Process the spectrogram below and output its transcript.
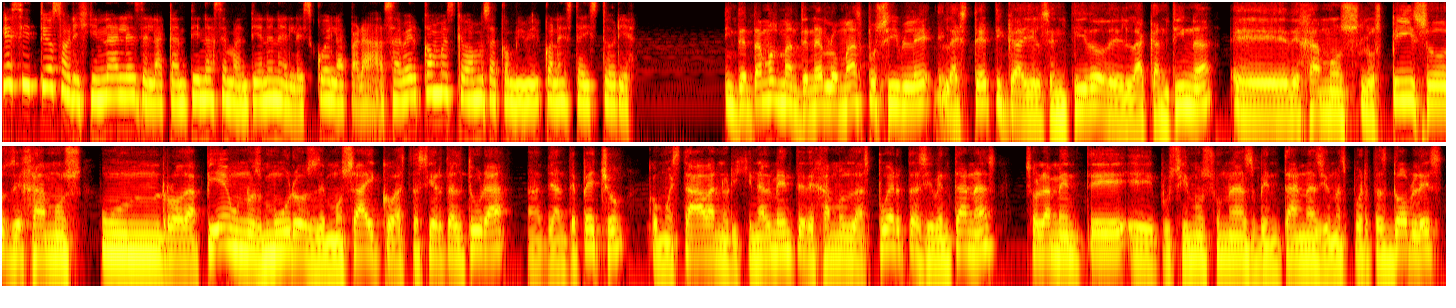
¿Qué sitios originales de la cantina se mantienen en la escuela para saber cómo es que vamos a convivir con esta historia? Intentamos mantener lo más posible la estética y el sentido de la cantina. Eh, dejamos los pisos, dejamos un rodapié, unos muros de mosaico hasta cierta altura ah, de antepecho, como estaban originalmente. Dejamos las puertas y ventanas. Solamente eh, pusimos unas ventanas y unas puertas dobles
